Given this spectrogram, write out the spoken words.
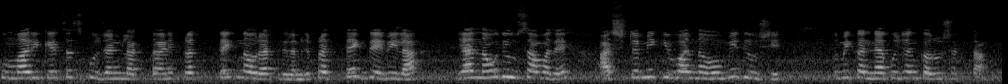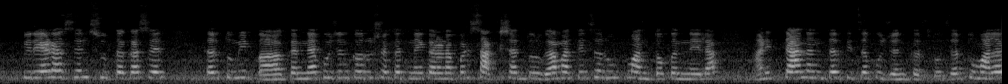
कुमारिकेचंच पूजन लागतं. आणि प्रत्येक नवरात्रीला म्हणजे प्रत्येक देवीला या नऊ दिवसामध्ये अष्टमी किंवा नवमी दिवशी तुम्ही कन्यापूजन करू शकता. पिरियड असेल सुतक असेल तर तुम्ही कन्यापूजन करू शकत नाही. कारण आपण साक्षात दुर्गा मातेचं रूप मानतो कन्येला. आणि त्यानंतर तिचं पूजन करतो. जर तुम्हाला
